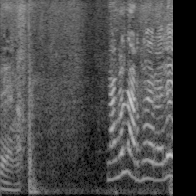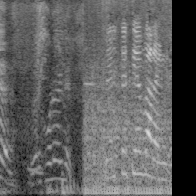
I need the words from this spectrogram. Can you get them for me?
തേങ്ങ ഞങ്ങൾ നടന്നു വരാം അല്ലേ നിലത്തെത്തിയാ പറയണ്ട്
